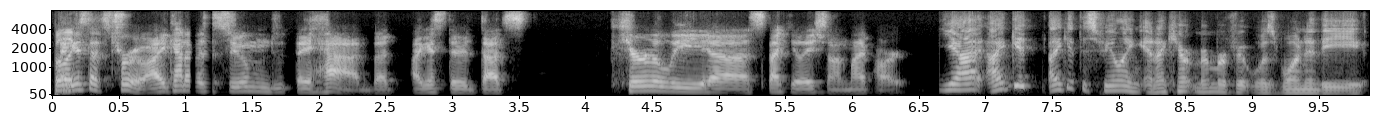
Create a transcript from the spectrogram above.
But I like- guess that's true. I kind of assumed they had, but I guess there that's purely uh, speculation on my part. Yeah, I I get I get this feeling, and I can't remember if it was one of the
